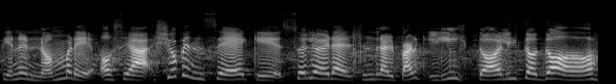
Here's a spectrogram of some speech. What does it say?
tienen nombre? O sea, yo pensé que solo era el Central Park y listo, listo todo.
